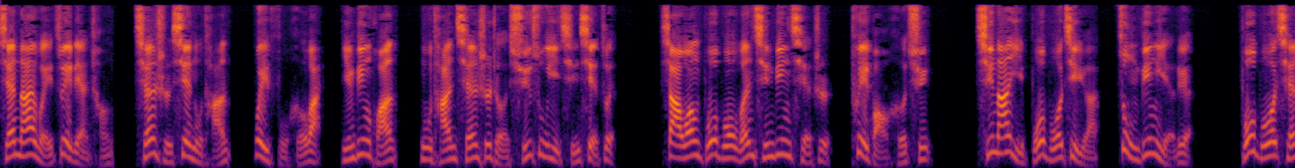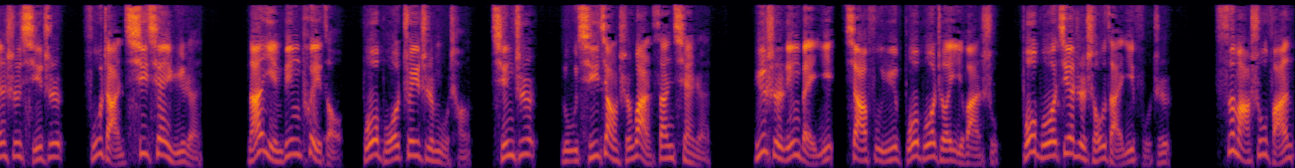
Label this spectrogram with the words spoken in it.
贤乃伪罪敛城，遣使谢怒谭，魏府河外引兵还。怒谭遣使者徐素义擒谢罪。夏王勃勃闻秦兵且至，退保河曲。其南以勃勃既远，纵兵也略。勃勃遣师袭之，伏斩七千余人。南引兵退走，勃勃追至牧城，擒之，虏其将士万三千人。于是领北夷下附于勃勃者以万数，勃勃皆至守宰以辅之。司马叔凡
